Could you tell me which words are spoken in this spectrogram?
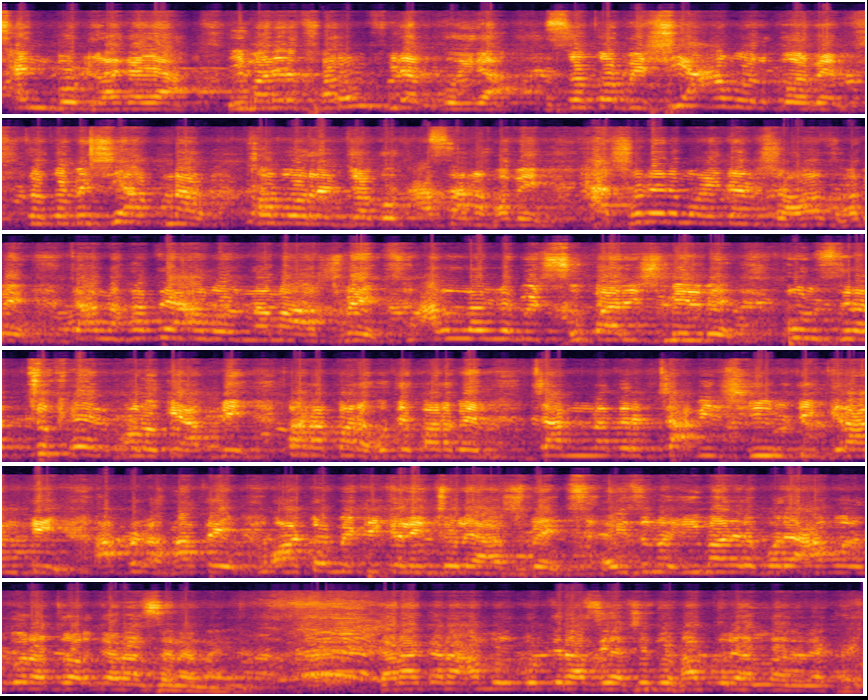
সাইনবোর্ড লাগাইয়া, ইমানের ফর্ম ফিল আপ কইরা যত বেশি আমল করবেন, তত বেশি আপনার খবরের জগৎ আসান হবে, হাসনের ময়দান সহজ হবে, ডান হাতে আমল নামা আসবে। আল্লাহ নবীর সুপারিশ মিলবে। পুলসিরাত চোখের পলকে আপনি পারাপার হতে পারবেন। জান্নাতের চাবির সিউরিটি গ্যারান্টি আপনার হাতে অটোমেটিক্যালি চলে আসবে। এই জন্য ইমানের উপরে আমল করার দরকার আছে না নাই? কারা কারা আমল করতে রাজি আছে তো হাত তুলে আল্লাহরে দেখাই।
